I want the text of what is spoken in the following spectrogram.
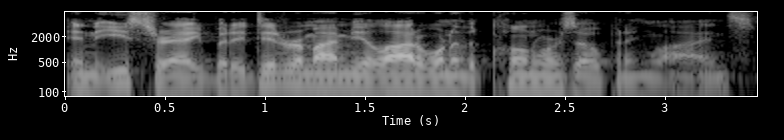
an Easter egg, but it did remind me a lot of one of the Clone Wars opening lines.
